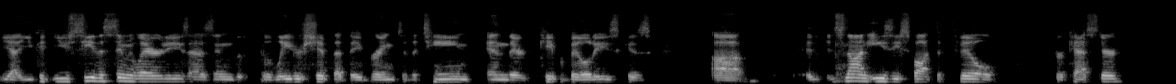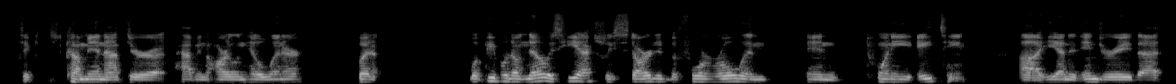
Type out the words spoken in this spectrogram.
yeah, you could you see the similarities as in the, the leadership that they bring to the team and their capabilities. Because uh, it, it's not an easy spot to fill for Kester to come in after having the Harlan Hill winner. But what people don't know is he actually started before Roland in 2018. Uh, he had an injury that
